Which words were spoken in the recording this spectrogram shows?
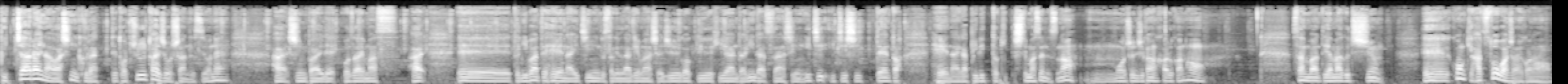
ピッチャーライナーは足に食らって途中退場したんですよね。はい、心配でございます。はい。えーと、2番手、平内1イニング先で投げまして、15球、被安打2奪三振1、1失点と、平内がピリッとしてませんですな。うん、もうちょい時間かかるかな。3番手、山口俊。えー、今季初登板じゃないかな。2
